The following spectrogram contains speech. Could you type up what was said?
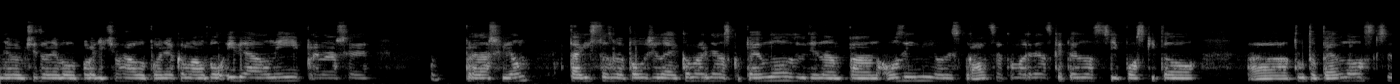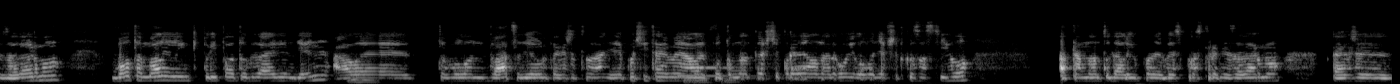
Neviem, či to nebolo po rodičoch alebo po nejakom, ale bol ideálny pre, naše, pre náš film. Takisto sme použili aj komardianskú pevnosť, kde nám pán Oziny, on je správca komardianskej pevnosti, poskytol uh, túto pevnosť zadarmo. Bol tam malý link príplatok za jeden deň, ale to bolo len 20 eur, takže to ani nepočítajme, ale potom nám to ešte prenajal na druhý, lebo ne všetko sa stihlo. A tam nám to dali úplne bezprostredne zadarmo. Takže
